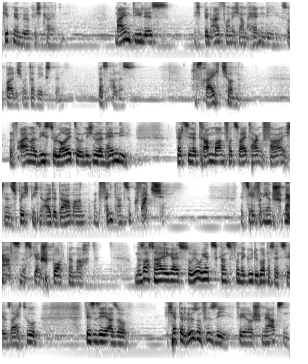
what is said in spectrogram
Gib mir Möglichkeiten. Mein Deal ist, ich bin einfach nicht am Handy, sobald ich unterwegs bin. Das alles. Das reicht schon. Und auf einmal siehst du Leute und nicht nur dein Handy. Letztens in der Trambahn vor zwei Tagen fahre ich, dann spricht mich eine alte Dame an und fängt an zu quatschen. Erzählt von ihren Schmerzen, dass sie keinen Sport mehr macht. Und dann sagt der Heilige Geist so, jo, jetzt kannst du von der Güte Gottes erzählen. Sag ich, du, wissen Sie, also, ich hätte Lösung für Sie, für Ihre Schmerzen.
